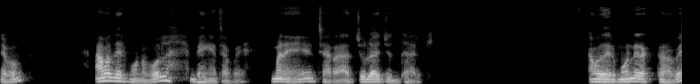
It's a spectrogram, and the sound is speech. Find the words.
এবং আমাদের মনোবল ভেঙে যাবে। মানে যারা জুলাই যুদ্ধে আর কি। আমাদের মনে রাখতে হবে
